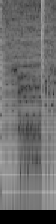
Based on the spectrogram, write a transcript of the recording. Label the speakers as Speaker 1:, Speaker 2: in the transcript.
Speaker 1: you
